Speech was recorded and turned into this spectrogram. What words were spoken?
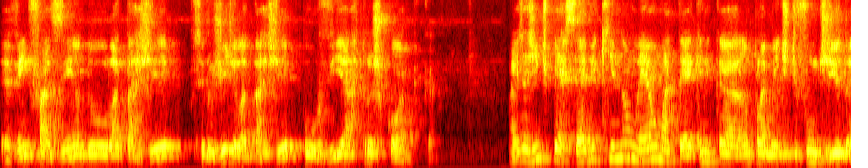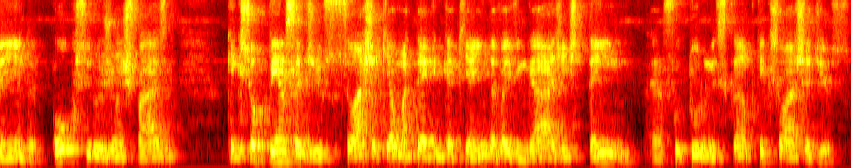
é, vem fazendo Latargê, cirurgia de Latargê por via artroscópica mas a gente percebe que não é uma técnica amplamente difundida ainda. Poucos cirurgiões fazem. O que, que o senhor pensa disso? O senhor acha que é uma técnica que ainda vai vingar? A gente tem é, futuro nesse campo? O que, que o senhor acha disso?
